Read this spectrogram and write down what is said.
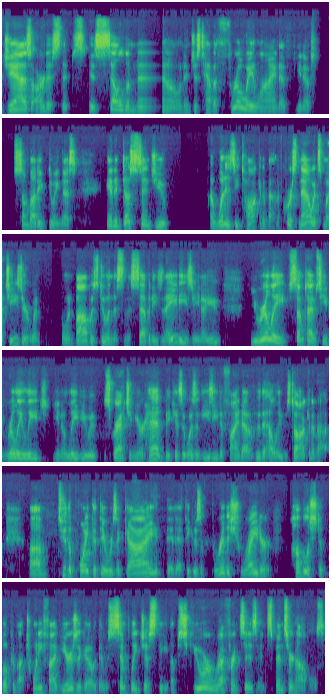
jazz artist that is seldom known and just have a throwaway line of, you know, somebody doing this. And it does send you, uh, what is he talking about? Of course, now it's much easier when, when Bob was doing this in the 70s and 80s, you know, you, you really sometimes he'd really lead you know leave you scratching your head because it wasn't easy to find out who the hell he was talking about um, to the point that there was a guy that i think was a british writer published a book about 25 years ago that was simply just the obscure references in Spenser novels.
